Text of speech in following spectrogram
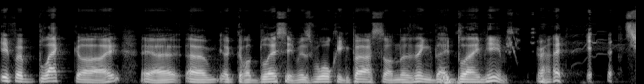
If a black guy, you know, um, God bless him, is walking past on the thing, they'd blame him, right? yeah, right.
